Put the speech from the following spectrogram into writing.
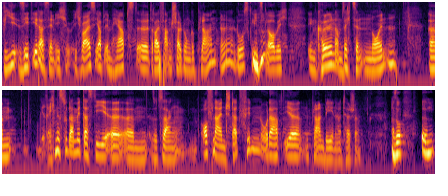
Wie seht ihr das denn? Ich, ich weiß, ihr habt im Herbst äh, drei Veranstaltungen geplant. Ne? Los geht's, mhm. glaube ich, in Köln am 16.09. Ähm, rechnest du damit, dass die äh, ähm, sozusagen offline stattfinden oder habt ihr einen Plan B in der Tasche? Also ähm,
